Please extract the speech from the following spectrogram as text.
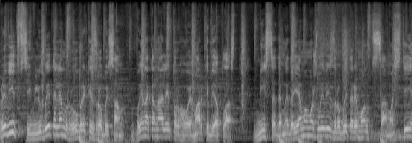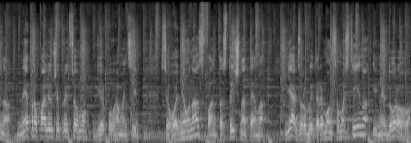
Привіт всім любителям рубрики Зроби сам. Ви на каналі торгової марки Біопласт. Місце, де ми даємо можливість зробити ремонт самостійно, не пропалюючи при цьому дірку в гаманці. Сьогодні у нас фантастична тема: як зробити ремонт самостійно і недорого.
